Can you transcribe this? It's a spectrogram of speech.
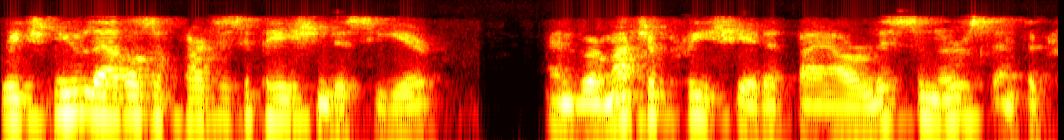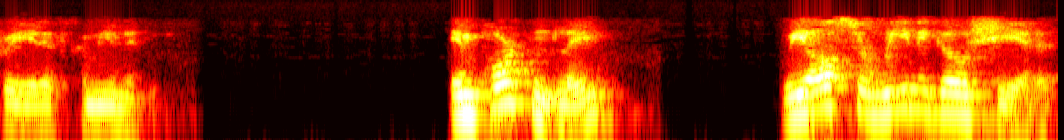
reached new levels of participation this year and were much appreciated by our listeners and the creative community. Importantly, we also renegotiated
